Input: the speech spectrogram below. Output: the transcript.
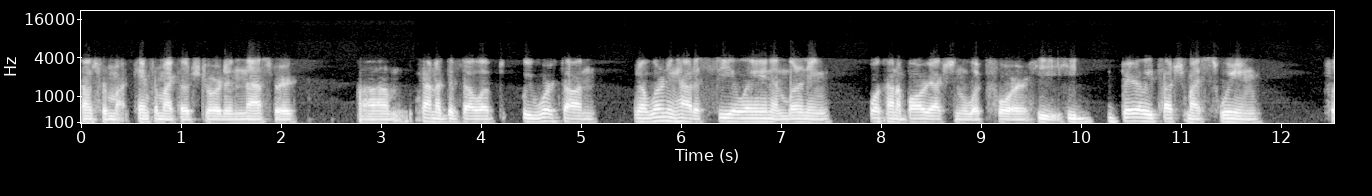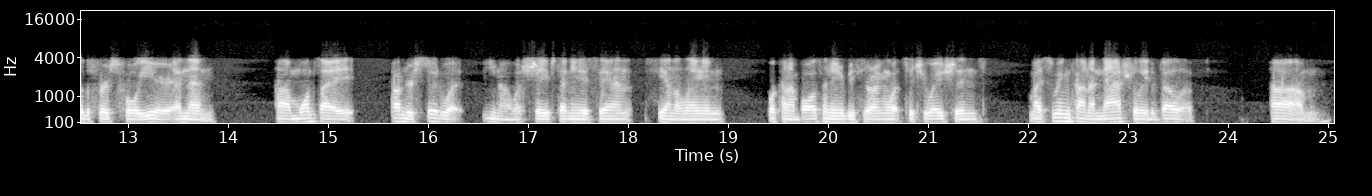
comes from my, came from my coach Jordan Nasper. Um, kind of developed. We worked on you know learning how to see a lane and learning what kind of ball reaction to look for. He he barely touched my swing for the first full year, and then um, once I understood what you know what shapes I needed to see on, see on the lane, what kind of balls I needed to be throwing, what situations, my swing kind of naturally developed. Um,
